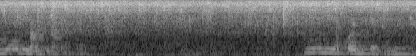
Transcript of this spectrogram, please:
மூடி வச்சுருக்கோம் மீதியை கொதிக்கட்டும் இல்லை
